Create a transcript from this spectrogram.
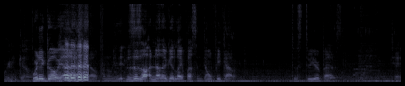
Where'd it go? Where'd it go? Yeah. No, for no reason. This is another good life lesson. Don't freak out. Just do your best. Okay.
